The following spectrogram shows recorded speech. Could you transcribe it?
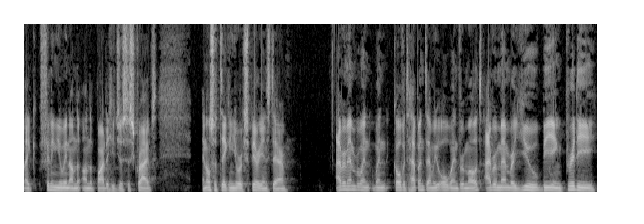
like filling you in on the on the part that you just described, and also taking your experience there. I remember when when COVID happened and we all went remote. I remember you being pretty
